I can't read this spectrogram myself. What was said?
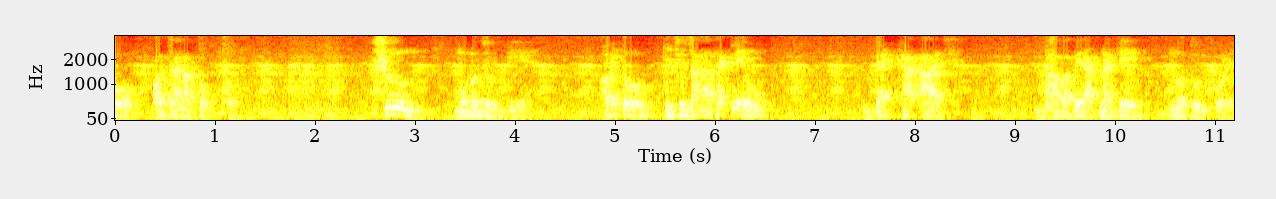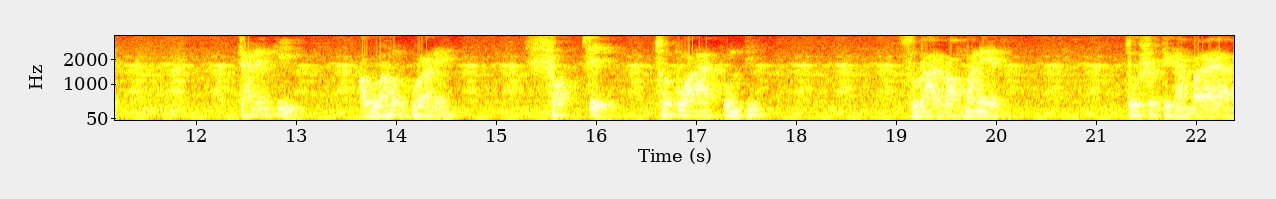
ও অজানা তথ্য। শুনুন মনোযোগ দিয়ে। হয়তো কিছু জানা থাকলেও ব্যাখ্যা আজ ভাবাবে আপনাকে নতুন করে। জানেন কি? আল্লাহর কোরআনে সবচেয়ে ছোট আয়াত কোনটি? সুরার রহমানের চৌষট্টি নাম্বার আয়াত,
